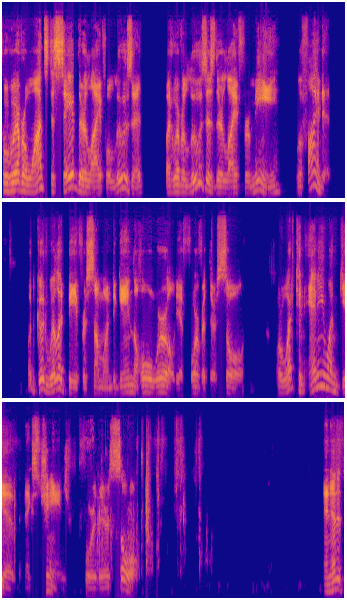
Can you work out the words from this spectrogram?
For whoever wants to save their life will lose it, but whoever loses their life for me will find it. What good will it be for someone to gain the whole world yet forfeit their soul? Or what can anyone give in exchange for their soul? And then it,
